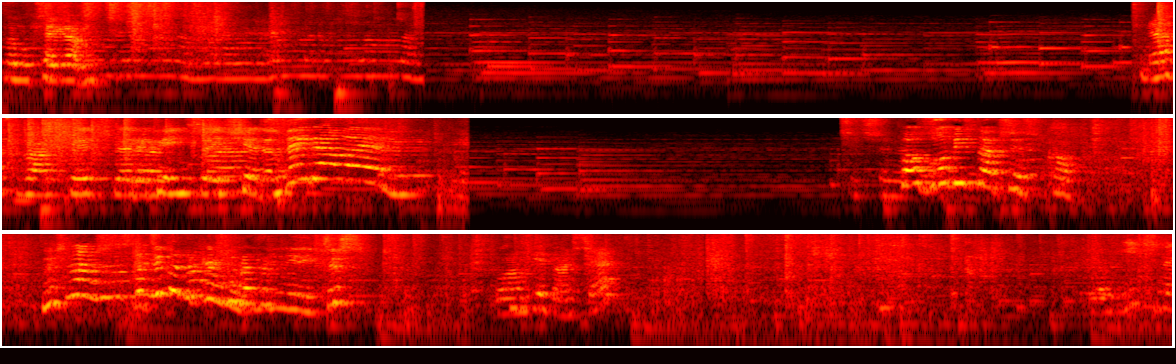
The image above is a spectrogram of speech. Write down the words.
Znowu przegram. Raz, dwa, trzy, cztery, pięć, sześć, siedem. Wygrałem! Na wszystko. 15. Logiczne.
